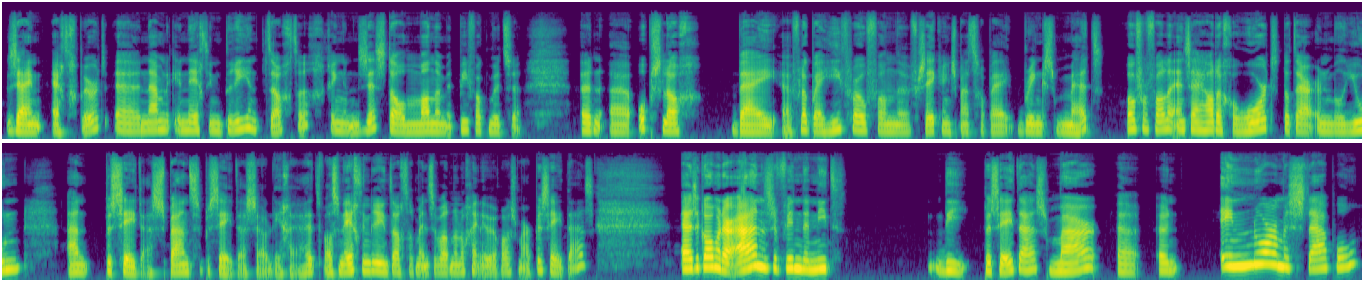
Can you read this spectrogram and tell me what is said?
zijn echt gebeurd. Eh, namelijk in 1983 ging een zestal mannen met bivakmutsen een eh, opslag bij, eh, vlakbij Heathrow van de verzekeringsmaatschappij Brinks Med overvallen. En zij hadden gehoord dat daar een miljoen aan pesetas, Spaanse pesetas zou liggen. Het was 1983, mensen hadden nog geen euro's, maar pesetas. En ze komen daar aan en ze vinden niet die pesetas, maar eh, een enorme stapel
